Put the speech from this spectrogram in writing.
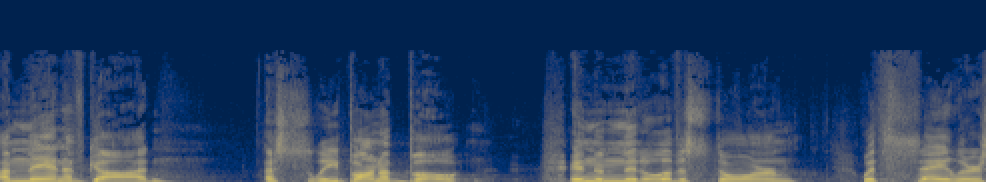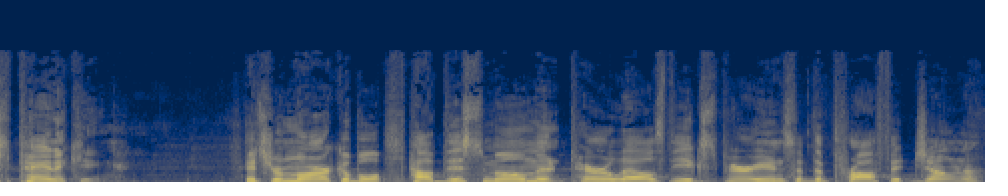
A man of God asleep on a boat in the middle of a storm with sailors panicking. It's remarkable how this moment parallels the experience of the prophet Jonah.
